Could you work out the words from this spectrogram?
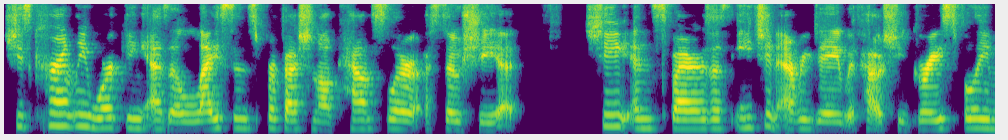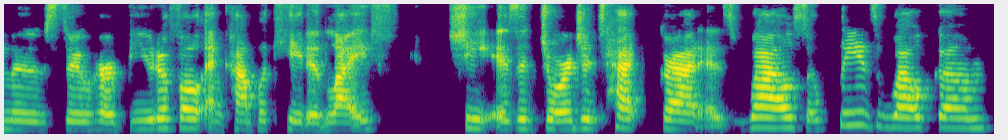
She's currently working as a licensed professional counselor associate. She inspires us each and every day with how she gracefully moves through her beautiful and complicated life. She is a Georgia Tech grad as well. So please welcome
